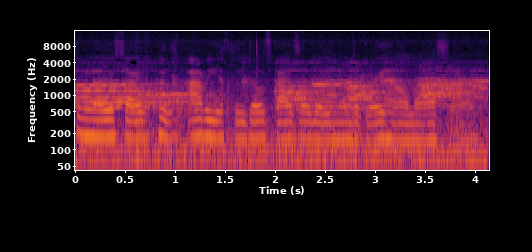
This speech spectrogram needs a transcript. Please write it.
From the other side because obviously those guys are waiting on the Greyhound also.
